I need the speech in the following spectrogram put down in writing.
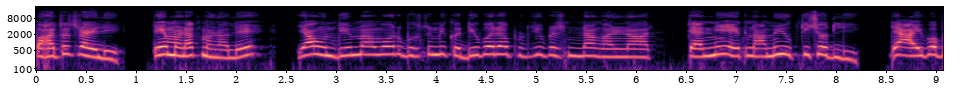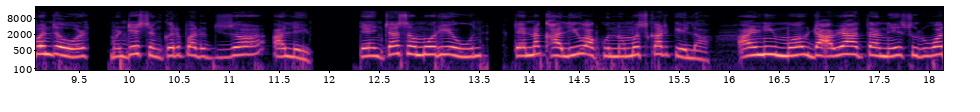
पाहतच राहिले. ते मनात म्हणाले या उंदीमावर बसून मी कधी बरं पृथ्वी प्रश्न घालणार त्यांनी एक नामी युक्ती शोधली. ते आईबाबांजवळ म्हणजे शंकर पार्वतीजवळ आले. त्यांच्यासमोर येऊन त्यांना खाली वाकून नमस्कार केला आणि मग डाव्या हाताने सुरुवात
